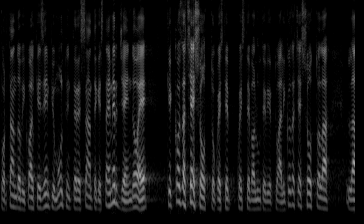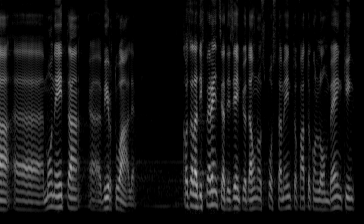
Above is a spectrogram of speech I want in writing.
portandovi qualche esempio molto interessante che sta emergendo, è che cosa c'è sotto queste, queste, valute virtuali, cosa c'è sotto la, la eh, moneta eh, virtuale. Cosa la differenzia ad esempio da uno spostamento fatto con l'home banking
